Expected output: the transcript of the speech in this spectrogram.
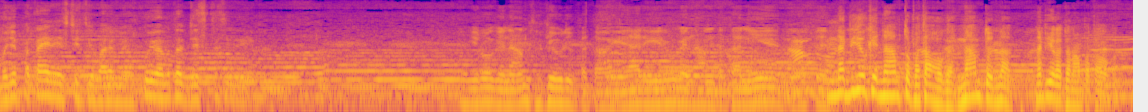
मुझे पता ही नहीं इस चीज़ के बारे में कोई मतलब जिस किसी हीरो के नाम तो क्यों नहीं पता होगा यार हीरो के नाम पता नहीं है। नबियों के नाम तो पता होगा नाम तो ना नबियों का तो नाम पता होगा।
